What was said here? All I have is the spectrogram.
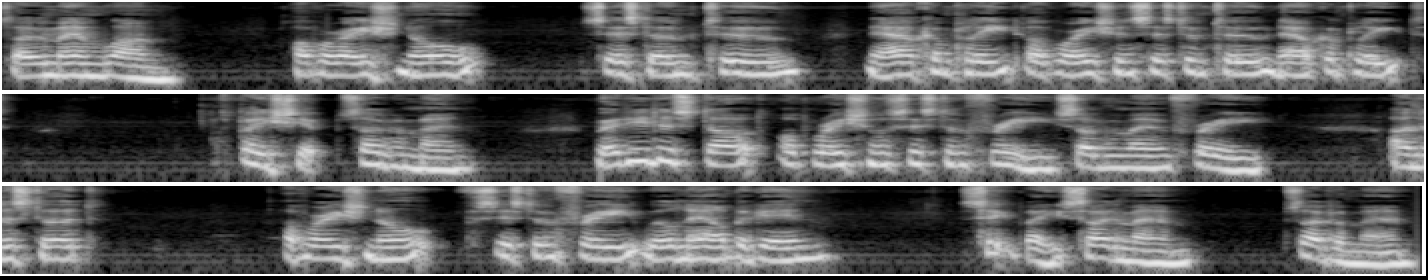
Cyberman 1. Operational System 2. Now complete. Operation System 2. Now complete. Spaceship. Cyberman. Ready to start operational system 3, Cyberman 3. Understood. Operational system 3 will now begin. Sickbay, Cyberman. Cyberman.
